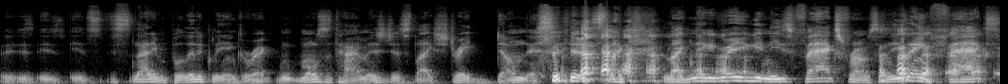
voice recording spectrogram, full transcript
Is, is it's it's not even politically incorrect. Most of the time, it's just like straight dumbness. it's like like nigga, where you getting these facts from? So these ain't facts.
